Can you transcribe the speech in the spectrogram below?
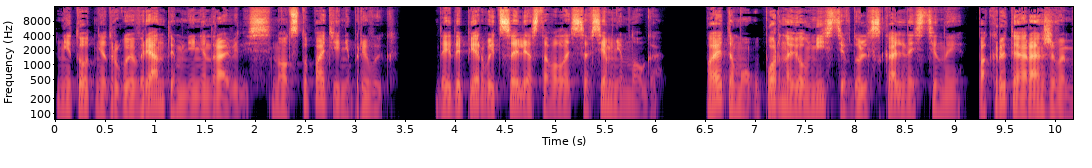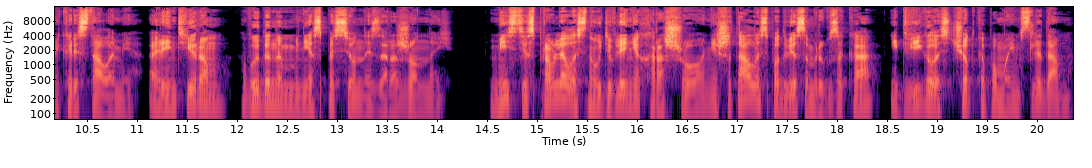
Ни тот, ни другой варианты мне не нравились, но отступать я не привык. Да и до первой цели оставалось совсем немного. Поэтому упор навел Мисти вдоль скальной стены, покрытой оранжевыми кристаллами, ориентиром, выданным мне спасенной зараженной. Мисти справлялась на удивление хорошо, не шаталась под весом рюкзака и двигалась четко по моим следам.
